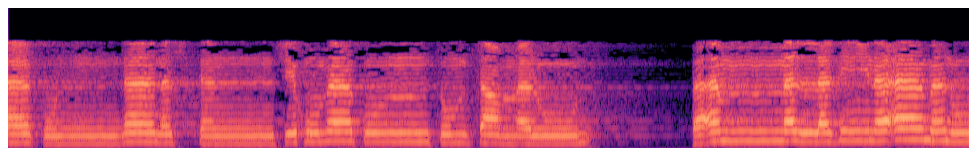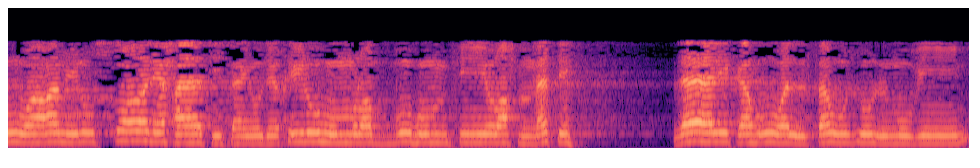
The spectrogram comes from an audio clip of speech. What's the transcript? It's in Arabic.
إنا كنا نستنسخ ما كنتم تعملون فأما الذين آمنوا وعملوا الصالحات فيدخلهم ربهم في رحمته ذلك هو الفوز المبين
